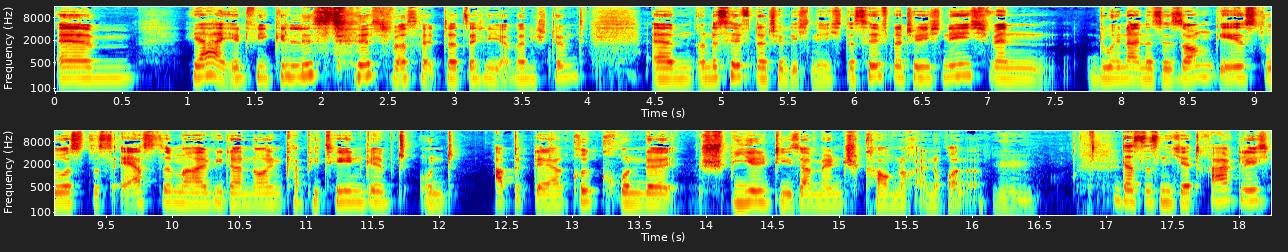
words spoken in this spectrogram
ähm, ja, irgendwie gelistet, was halt tatsächlich einfach nicht stimmt. Ähm, und das hilft natürlich nicht. Das hilft natürlich nicht, wenn du in eine Saison gehst, wo es das erste Mal wieder einen neuen Kapitän gibt und ab der Rückrunde spielt dieser Mensch kaum noch eine Rolle. Mhm. Das ist nicht ertraglich,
